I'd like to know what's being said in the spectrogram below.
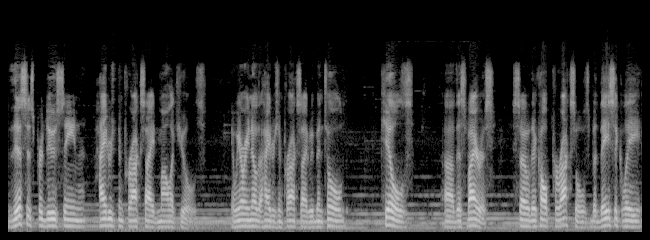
This is producing hydrogen peroxide molecules. And we already know that hydrogen peroxide, we've been told, kills uh, this virus. So they're called peroxyls, but basically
